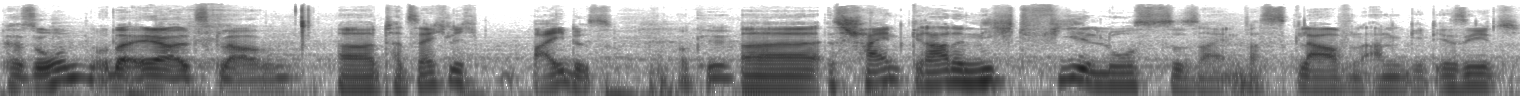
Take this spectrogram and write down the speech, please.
Person oder eher als Sklaven? Äh, tatsächlich beides. Okay. Äh, es scheint gerade nicht viel los zu sein, was Sklaven angeht. Ihr seht,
